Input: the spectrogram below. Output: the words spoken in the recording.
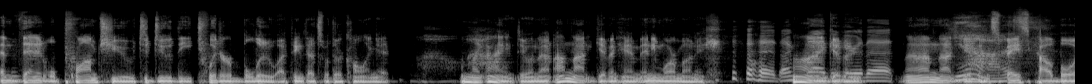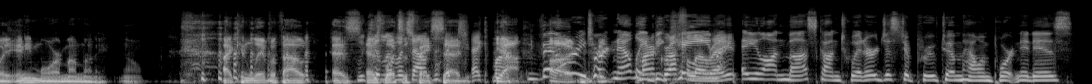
and mm-hmm. then it will prompt you to do the Twitter blue. I think that's what they're calling it. I'm like, I ain't doing that. I'm not giving him any more money. Good. I'm glad ain't to giving, hear that. I'm not Yeah, giving Space Cowboy any more of my money. No. I can live without, as We as live what's his face said. Yeah, Valerie Uh, Bertinelli Mark became Ruffalo, right? Elon Musk on Twitter just to prove to him how important it is.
